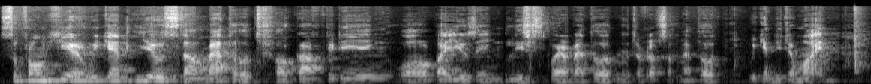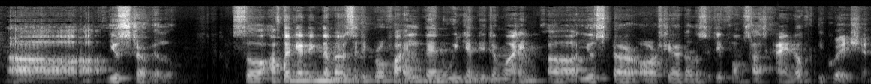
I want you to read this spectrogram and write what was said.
So from here, we can use some methods for curve fitting or by using least square method, Newton-Raphson method, we can determine uh, U star value. So after getting the velocity profile, then we can determine uh, U star or shear velocity from such kind of equation.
